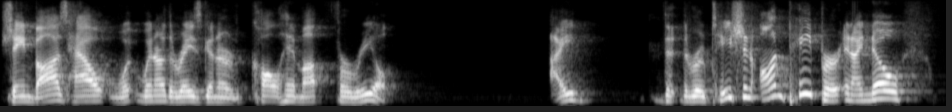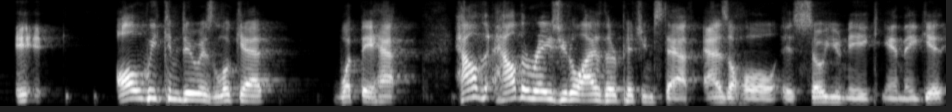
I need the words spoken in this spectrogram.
Shane Baz, how wh- when are the Rays going to call him up for real? I the the rotation on paper, and I know it, it- all we can do is look at what they have. How the, how the Rays utilize their pitching staff as a whole is so unique, and they get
